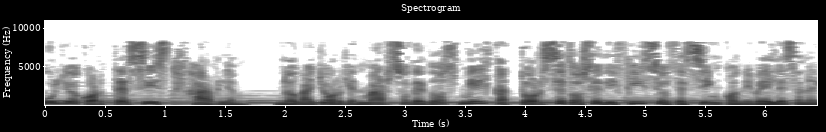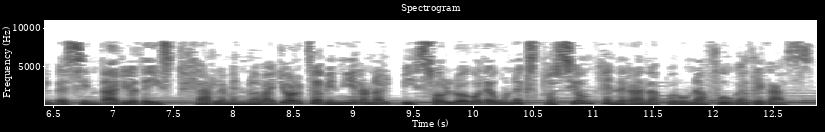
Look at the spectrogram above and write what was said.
Julio Cortés East Harlem, Nueva York en marzo de 2014 dos edificios de cinco niveles en el vecindario de East Harlem en Nueva York se vinieron al piso luego de una explosión generada por una fuga de gas.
